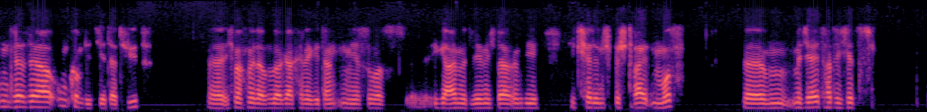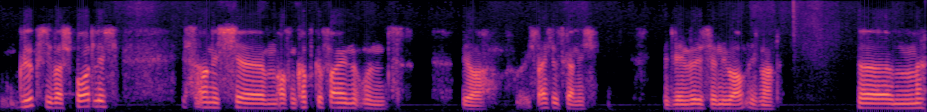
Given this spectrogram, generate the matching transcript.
ein sehr, sehr unkomplizierter Typ. Äh, ich mache mir darüber gar keine Gedanken. Mir ist sowas äh, egal, mit wem ich da irgendwie die Challenge bestreiten muss. Ähm, mit Jade hatte ich jetzt Glück, sie war sportlich, ist auch nicht ähm, auf den Kopf gefallen und ja, ich weiß jetzt gar nicht, mit wem würde ich es denn überhaupt nicht machen. Ähm,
